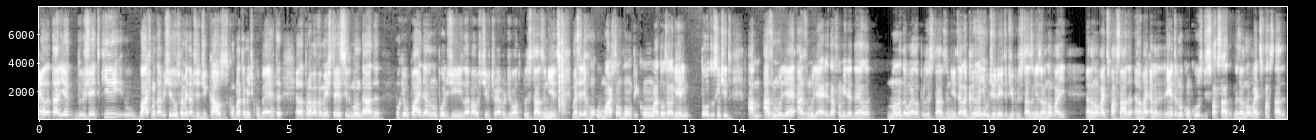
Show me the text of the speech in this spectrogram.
ela estaria do jeito que o Batman está vestido, o Superman está vestido, de calças completamente coberta. Ela provavelmente teria sido mandada, porque o pai dela não pôde levar o Steve Trevor de volta para os Estados Unidos, mas ele, o Marston rompe com a Donzela Guerreira em todos os sentidos. as, mulher, as mulheres da família dela mandam ela para os Estados Unidos, ela ganha o direito de ir para os Estados Unidos, ela não vai ela não vai disfarçada, ela vai ela entra no concurso disfarçada, mas ela não vai disfarçada.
